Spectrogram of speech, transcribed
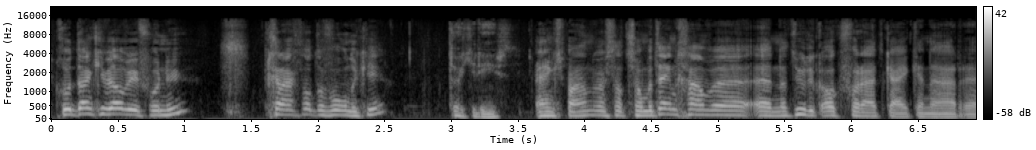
Goed, dankjewel weer voor nu. Graag tot de volgende keer. Tot je dienst. Henk Spaan was dat. Zometeen gaan we uh, natuurlijk ook vooruitkijken naar uh,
